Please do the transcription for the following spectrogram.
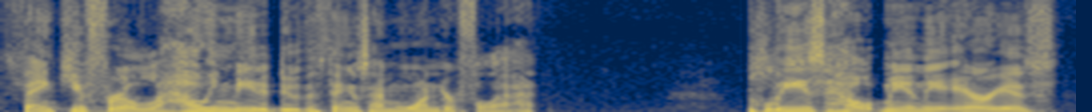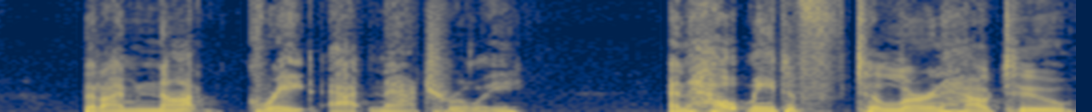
thank you for allowing me to do the things I'm wonderful at. Please help me in the areas that I'm not great at naturally, and help me to, to learn how to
